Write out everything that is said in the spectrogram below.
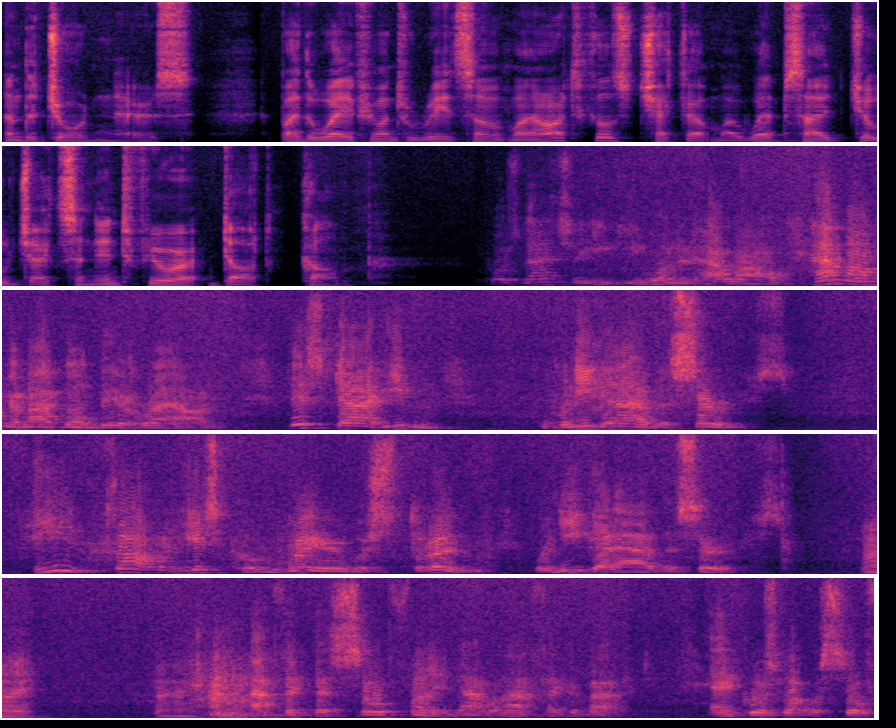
and the Jordanaires. By the way, if you want to read some of my articles, check out my website, joejacksoninterviewer.com. Course, naturally, he, he wondered how long, how long am I going to be around? This guy, even when he got out of the service, he thought his career was through when he got out of the service. Right. Right. I think that's so funny now when I think about it. And of course, what was so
